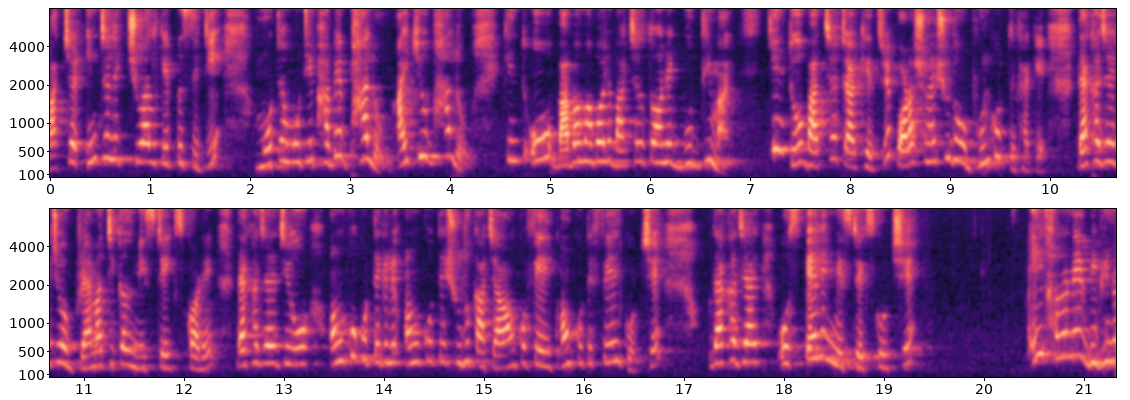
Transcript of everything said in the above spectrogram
বাচ্চার ইন্টেলেকচুয়াল ক্যাপাসিটি মোটামুটিভাবে ভালো আইকিউ ভালো। কিন্তু ও বাবা মা বলে বাচ্চারা তো অনেক বুদ্ধিমান। কিন্তু বাচ্চাটার ক্ষেত্রে পড়াশোনায় শুধু ও ভুল করতে থাকে। দেখা যায় যে ও গ্রামাটিক্যাল মিস্টেক্স করে। দেখা যায় যে ও অঙ্ক করতে গেলে অঙ্কতে শুধু কাঁচা অঙ্ক ফেল অঙ্কতে ফেল করছে। দেখা যায় ও স্পেলিং মিস্টেক্স করছে। এই ধরনের বিভিন্ন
